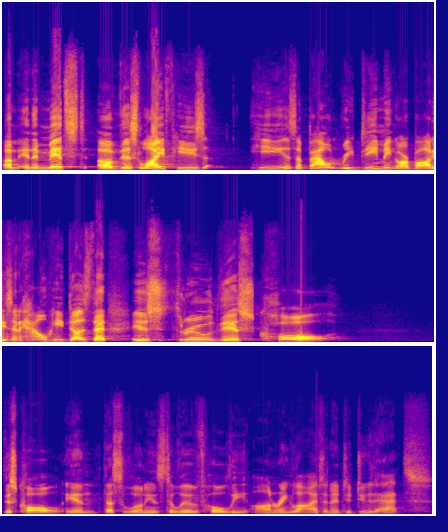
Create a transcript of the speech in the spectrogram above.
Um, in the midst of this life, He's he is about redeeming our bodies, and how he does that is through this call. This call in Thessalonians to live holy, honoring lives. And to do that,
